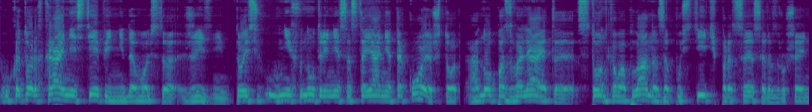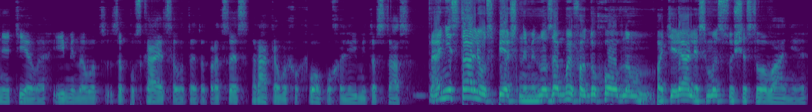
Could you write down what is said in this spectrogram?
у которых крайняя степень недовольства жизнью. То есть у них внутреннее состояние такое, что оно позволяет э, с тонкого плана запустить процессы разрушения тела. Именно вот запускается вот этот процесс раковых опухолей и метастаз. Они стали успешными, но забыв о духовном, потеряли смысл существования.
